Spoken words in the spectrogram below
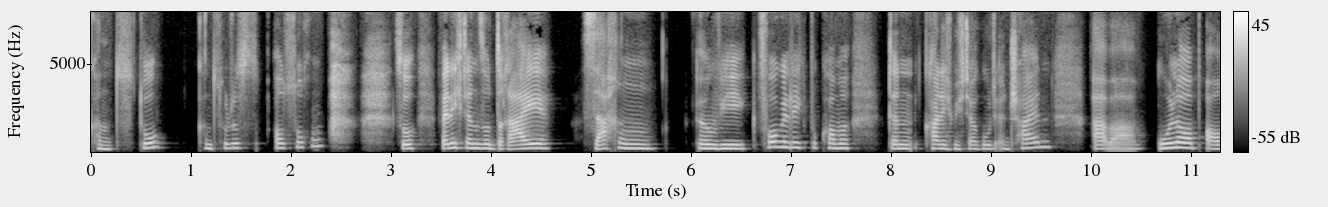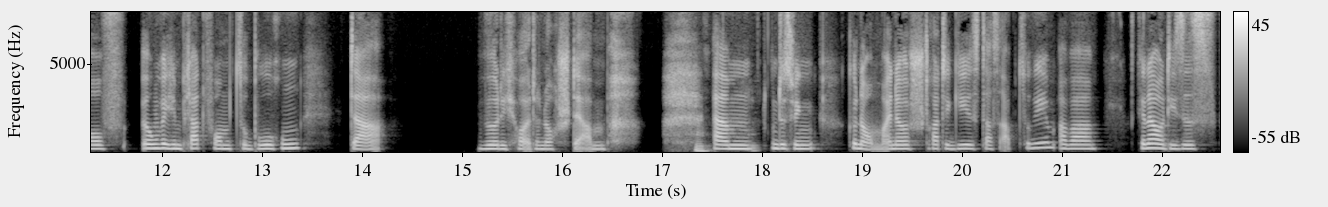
kannst du, kannst du das aussuchen? So, wenn ich dann so drei Sachen irgendwie vorgelegt bekomme, dann kann ich mich da gut entscheiden. Aber Urlaub auf irgendwelchen Plattformen zu buchen, da würde ich heute noch sterben. Mhm. Ähm, und deswegen, genau, meine Strategie ist, das abzugeben. Aber genau, dieses,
